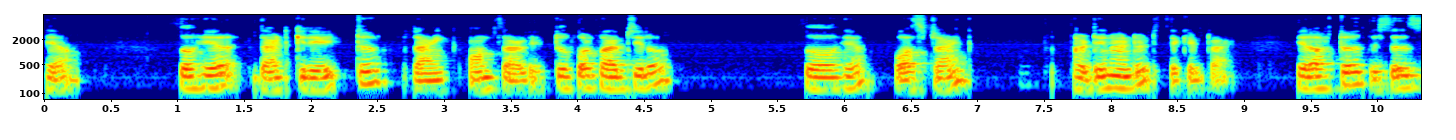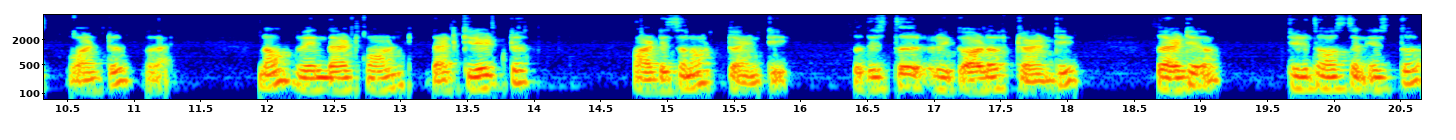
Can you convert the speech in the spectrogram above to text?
here so here that create rank on Saturday 2450 so here first rank 1300 second rank. Hereafter this is 1 to rank. Now when that font that create partition of 20 so this is the record of 20 so right here 3000 is the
